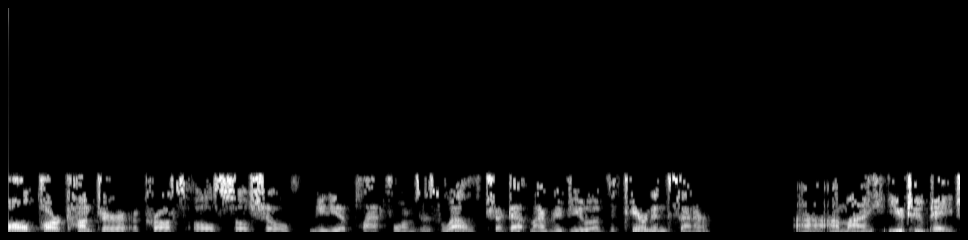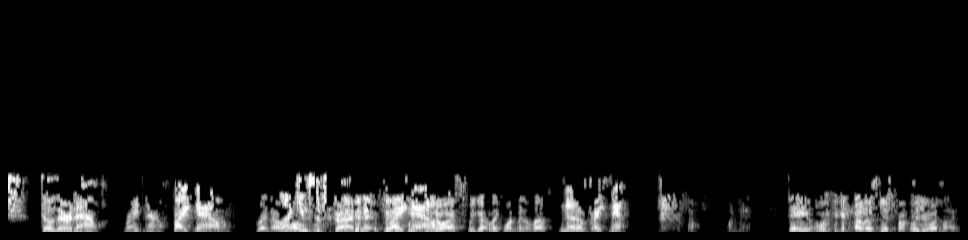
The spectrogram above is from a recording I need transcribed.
Ballpark Hunter across all social media platforms as well. Check out my review of the Tiernan Center uh, on my YouTube page. Go there now, right now. Right now, Right now, Like well, and subscribe. Finish, finish Right now. to us. We got like one minute left. no, no, right now. No, one minute. Dave, where can our listeners follow you online?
